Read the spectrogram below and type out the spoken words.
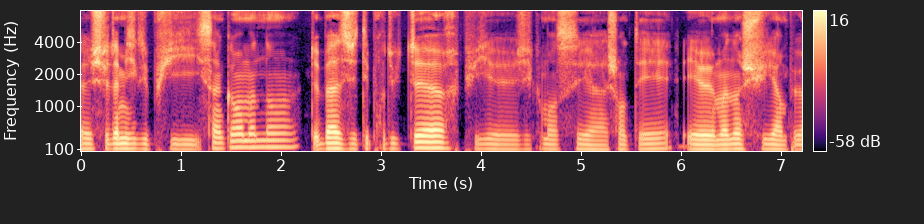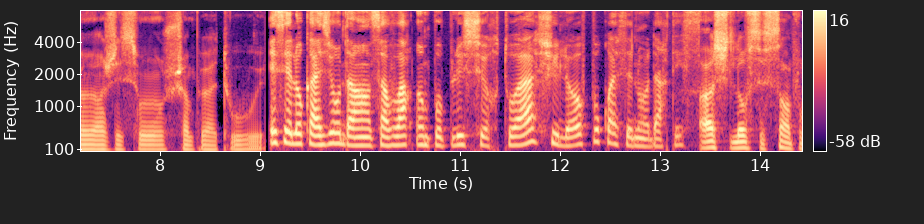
je fais de la musique depuis 5 ans maintenant. De base, j'étais producteur, puis euh, j'ai commencé à chanter. Et maintenant, je suis un peu en gestion, je suis un peu à tout. Et c'est l'occasion d'en savoir un peu plus sur toi, Shilove. Pourquoi ce nom d'artiste? Ah, Shilove, c'est simple.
